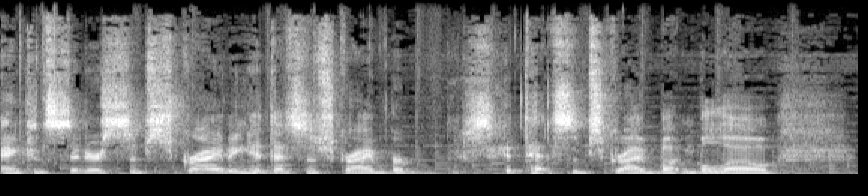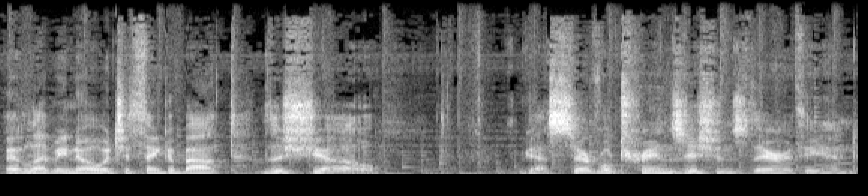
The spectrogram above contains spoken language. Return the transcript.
and consider subscribing. Hit that subscribe hit that subscribe button below and let me know what you think about the show. We got several transitions there at the end.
